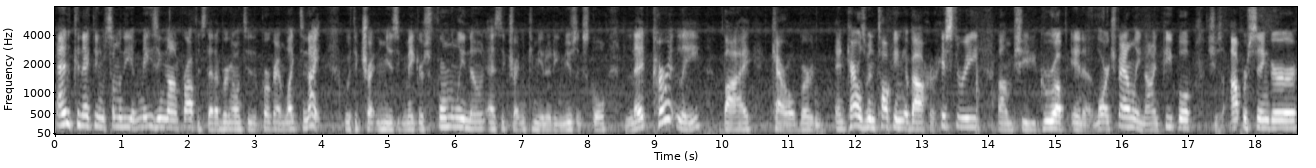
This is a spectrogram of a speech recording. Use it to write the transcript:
and connecting with some of the amazing nonprofits that I bring onto the program, like tonight with the Trenton Music Makers, formerly known as the Trenton Community Music School, led currently by Carol Burden. And Carol's been talking about her history. Um, she grew up in a large family, nine people. She's an opera singer.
